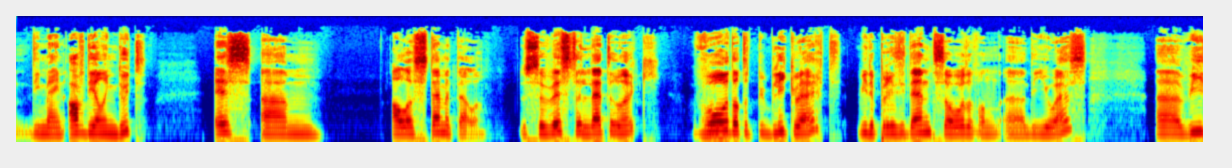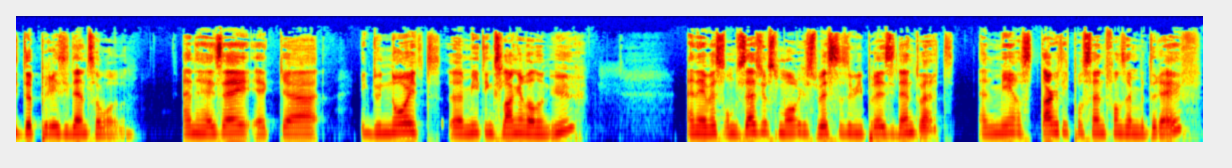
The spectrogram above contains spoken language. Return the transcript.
die mijn afdeling doet, is um, alle stemmen tellen. Dus ze wisten letterlijk, voordat het publiek werd, wie de president zou worden van de US, wie de president zou worden. En hij zei, ik, uh, ik doe nooit meetings langer dan een uur. En hij wist om zes uur s morgens wisten ze wie president werd. En meer dan 80% van zijn bedrijf,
